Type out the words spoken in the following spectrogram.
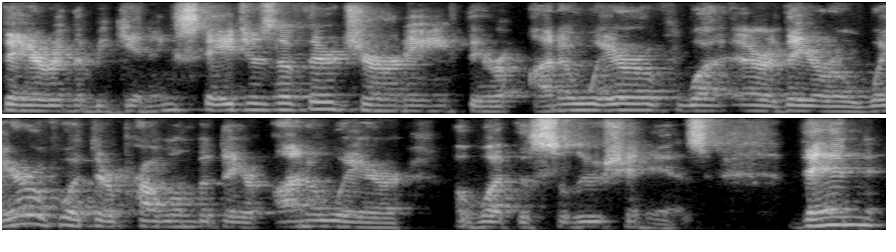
they are in the beginning stages of their journey they're unaware of what or they are aware of what their problem but they are unaware of what the solution is then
